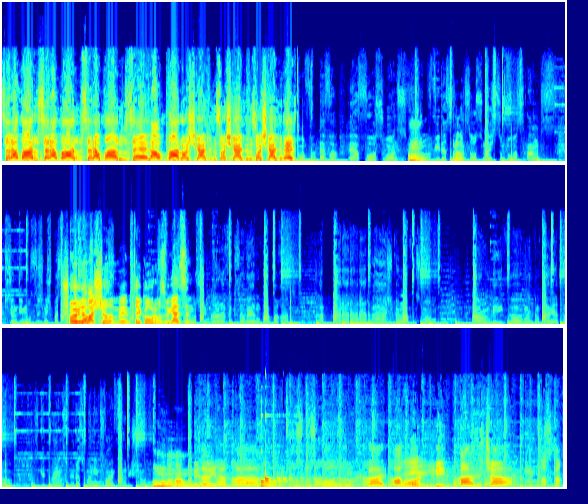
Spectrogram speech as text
Selamlar, selamlar, selamlar, selamlar. Hoş geldiniz, hoş geldiniz, hoş geldiniz. Şöyle başlayalım be. Bir takeover'ımız bir gelsin. Bir de inanma. Kalp ah on Oy. bin parça. Onu atsam.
